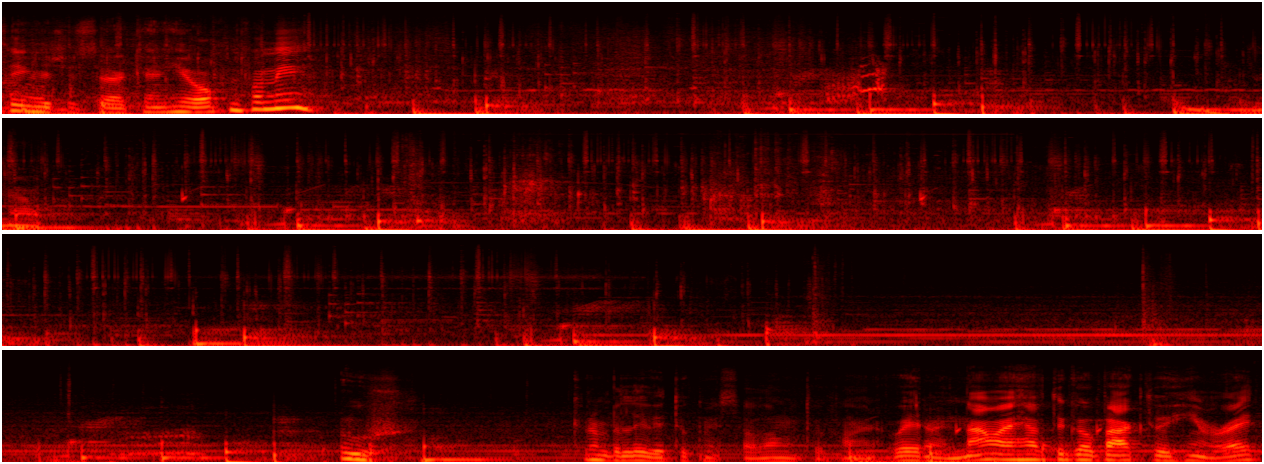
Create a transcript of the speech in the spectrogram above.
Which is, uh, can he open for me? No. Oof. Couldn't believe it took me so long to find it. Wait a minute, now I have to go back to him, right?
